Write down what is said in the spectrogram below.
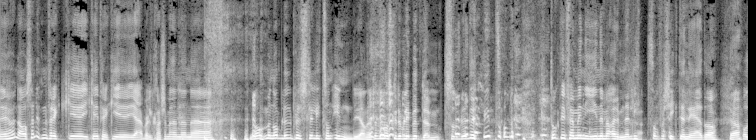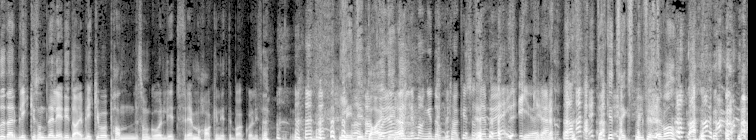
Hun er også en liten frekk Ikke en frekk jævel, kanskje, men en eh, nå, Men nå ble du plutselig litt sånn yndig, Anette. For nå skulle du bli bedømt, så ble du litt sånn Tok de feminine med armene litt sånn forsiktig ned, og, Ja. og det der blikket, sånn det Lady Di-blikket, hvor pannen liksom går litt frem, haken litt tilbake og liksom Lady Da får jeg veldig mange dobbelthaker, så det bør jeg ikke gjøre. det er ikke trekkspillfestival.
